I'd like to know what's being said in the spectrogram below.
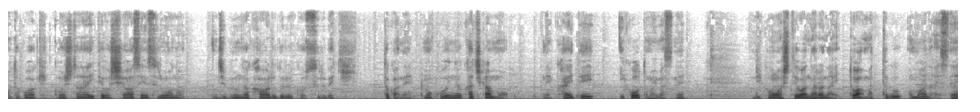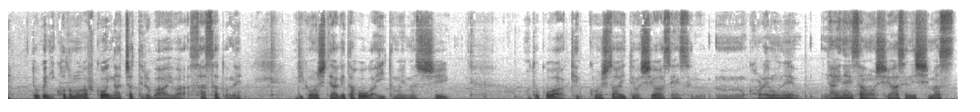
男は結婚した相手を幸せにするもの自分が変わる努力をするべきとかねもうこういう価値観も、ね、変えていこうと思いますね。離婚はしてはならないとは全く思わないですね特に子供が不幸になっちゃってる場合はさっさとね離婚してあげた方がいいと思いますし男は結婚した相手を幸せにするうんこれもね「何々さんを幸せにします」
